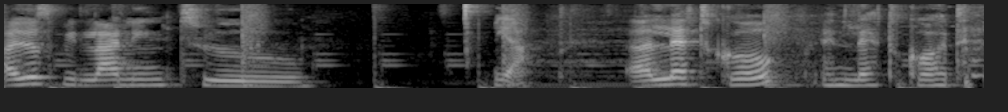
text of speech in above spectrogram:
i just been learning to yeah uh, let go and let god.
